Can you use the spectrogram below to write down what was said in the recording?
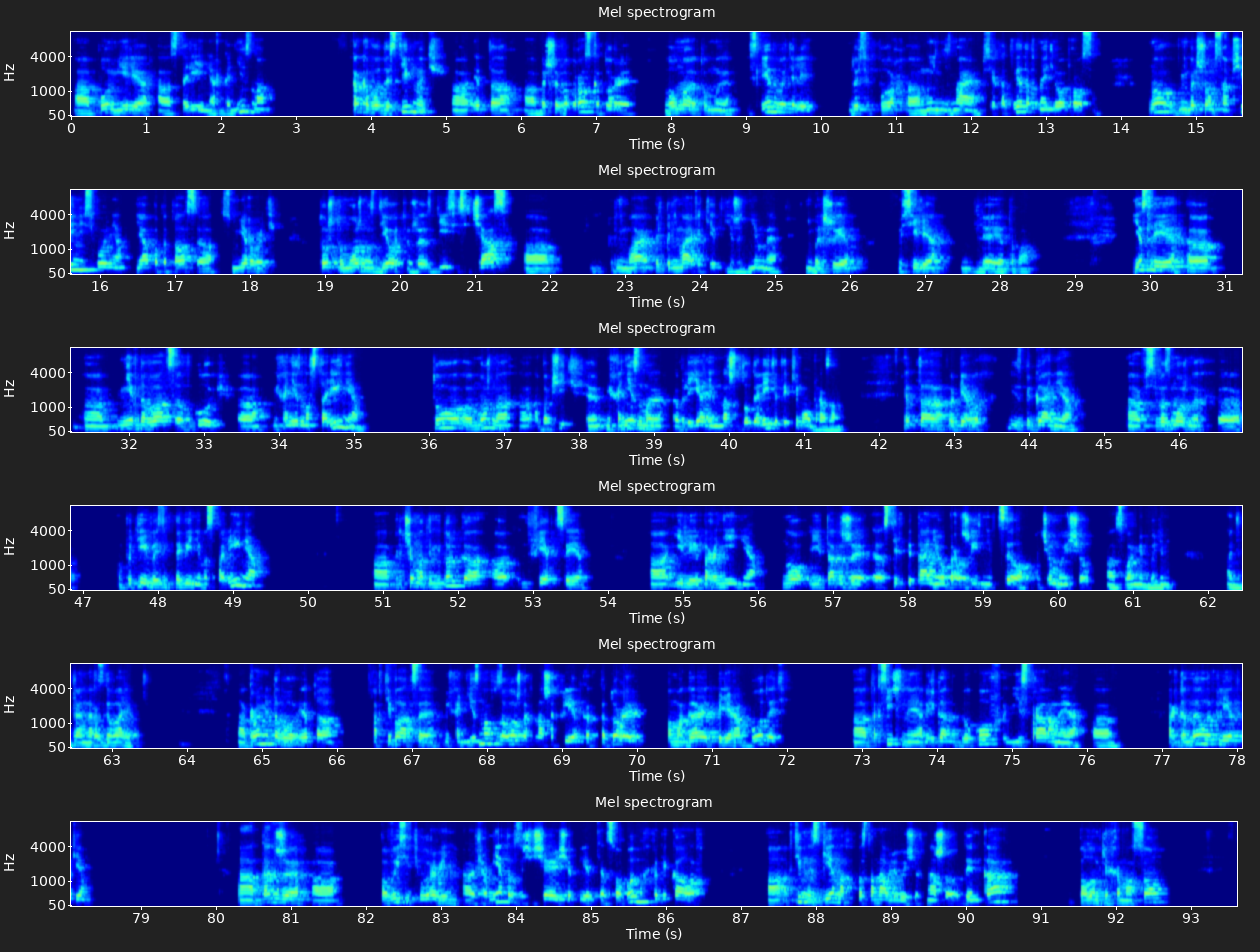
по мере а, старения организма. Как его достигнуть, а, это большой вопрос, который волнует умы исследователей. До сих пор мы не знаем всех ответов на эти вопросы. Но в небольшом сообщении сегодня я попытался суммировать то, что можно сделать уже здесь и сейчас, принимая, предпринимая какие-то ежедневные небольшие усилия для этого. Если э, э, не вдаваться вглубь э, механизмов старения, то можно обобщить механизмы влияния на наше долголетие таким образом. Это, во-первых, избегание всевозможных путей возникновения воспаления. Причем это не только инфекции или поранения но и также э, стиль питания, образ жизни в целом, о чем мы еще а, с вами будем а, детально разговаривать. А, кроме того, это активация механизмов, заложенных в наших клетках, которые помогают переработать токсичные агрегаты белков, неисправные органеллы клетки. Также повысить уровень а, ферментов, защищающих клетки от свободных радикалов, а, активность генов, восстанавливающих нашу ДНК, поломки хромосом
